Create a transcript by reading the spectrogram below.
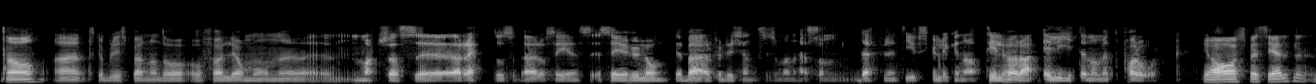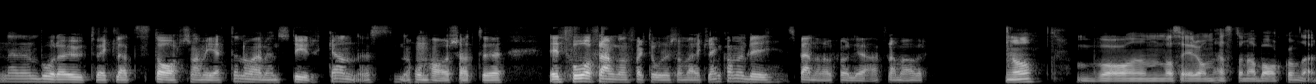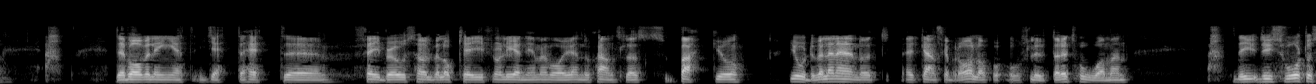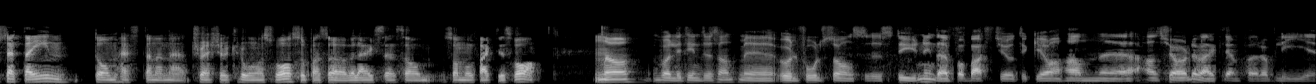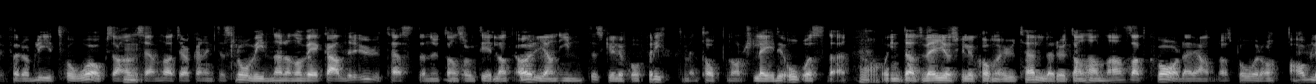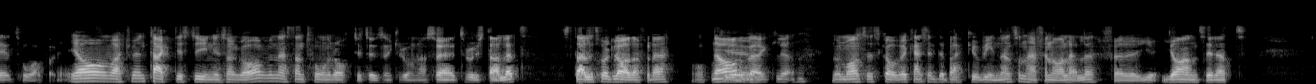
Ja, det ska bli spännande att följa om hon eh, matchas eh, rätt och sådär och se, se hur långt det bär för det känns ju som en häst som definitivt skulle kunna tillhöra eliten om ett par år. Ja, speciellt när den både utvecklat startsnabbheten och även styrkan eh, hon har så att det är två framgångsfaktorer som verkligen kommer bli spännande att följa framöver. Ja, vad, vad säger du om hästarna bakom där? Ah, det var väl inget jättehett eh, Fabros höll väl okej okay från ledningen men var ju ändå chanslös. Bacchio gjorde väl ändå ett, ett ganska bra lopp och, slutade tvåa men ah, det är ju svårt att sätta in de hästarna när Treasure Kronos var så pass överlägsen som, som hon faktiskt var. Ja, det var lite intressant med Ulf Olssons styrning där på Baccio tycker jag. Han, eh, han körde verkligen för att bli, för att bli tvåa också. Han mm. kände att jag kan inte slå vinnaren och vek aldrig ut hästen utan såg till att Örjan inte skulle få fritt med top notch Lady Ås där. Ja. Och inte att Veijo skulle komma ut heller utan han, han satt kvar där i andra spår och ja, blev tvåa på det. Ja, vart väl en taktisk styrning som gav nästan 280 000 kronor så jag tror stallet stallet var glada för det. Och, ja, eh, verkligen. Normalt sett ska väl kanske inte Baku vinna en sån här final heller, för jag anser att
